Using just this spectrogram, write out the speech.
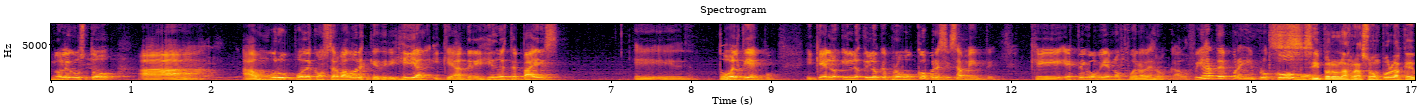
no le gustó a, un grupo de conservadores que dirigían y que han dirigido este país eh, eh, todo el tiempo, y, que y lo que provocó precisamente que este gobierno fuera derrocado. Fíjate, por ejemplo, cómo... Sí, pero la razón por la que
